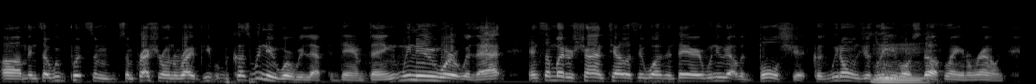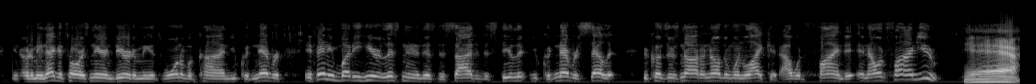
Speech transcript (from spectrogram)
Um, and so we put some some pressure on the right people because we knew where we left the damn thing. We knew where it was at, and somebody was trying to tell us it wasn't there. We knew that was bullshit because we don't just leave our Mm. stuff laying around. You know what I mean? That guitar is near and dear to me. It's one of a kind. You could never, if anybody here listening to this decided to steal it, you could never sell it because there's not another one like it. I would find it, and I would find you. Yeah.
